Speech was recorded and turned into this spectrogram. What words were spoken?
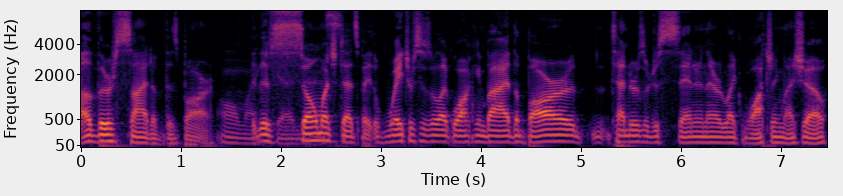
other side of this bar. Oh my god. There's so much dead space. The Waitresses are like walking by. The bar tenders are just standing there like watching my show.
